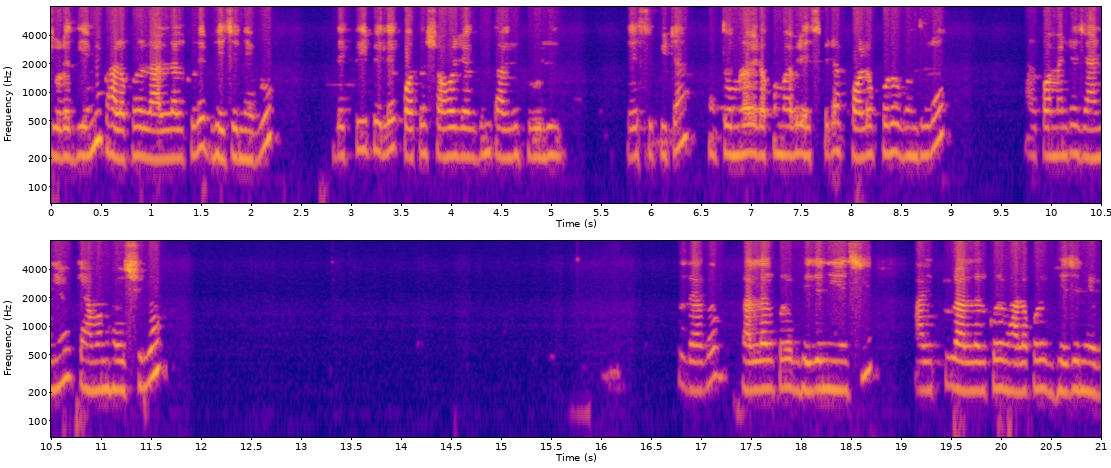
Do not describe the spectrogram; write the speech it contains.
জোরে দিয়ে আমি ভালো করে লাল লাল করে ভেজে নেব। দেখতেই পেলে কত সহজ একদম তালের ফুরুলি রেসিপিটা তোমরাও এরকমভাবে রেসিপিটা ফলো করো বন্ধুরা। আর কমেন্টে জানিও কেমন হয়েছিল। তো দেখো, লাল লাল করে ভেজে নিয়েছি। আর একটু লাল লাল করে ভালো করে ভেজে নেব।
